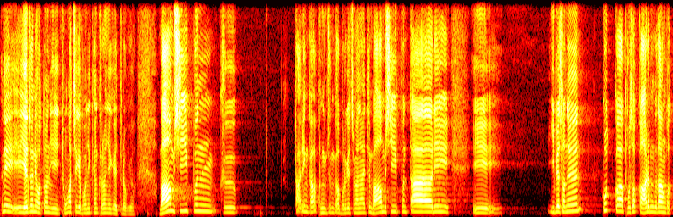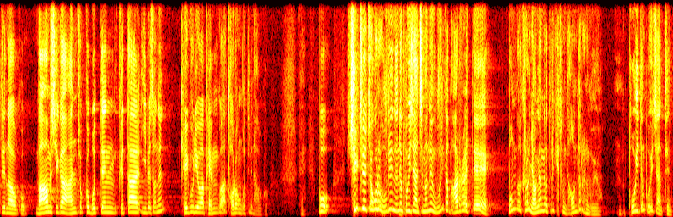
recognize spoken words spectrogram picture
근데 예전에 어떤 이 동화책에 보니까 그런 얘기가 있더라고요. 마음씨 이쁜 그 딸인가 공주인가 모르겠지만 하여튼 마음씨 이쁜 딸이 이 입에서는 꽃과 보석과 아름다운 것들이 나오고 마음씨가 안 좋고 못된 그 딸 입에서는 개구리와 뱀과 더러운 것들이 나오고 예. 뭐 실질적으로 우리 눈에 보이지 않지만은 우리가 말을 할때 뭔가 그런 영향력들이 계속 나온다는 거예요. 보이든 보이지 않든.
